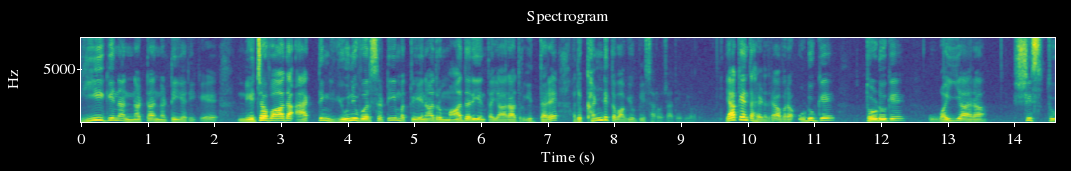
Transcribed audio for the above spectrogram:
ಈಗಿನ ನಟ, ನಟಿಯರಿಗೆ ನಿಜವಾದ ಆ್ಯಕ್ಟಿಂಗ್ ಯೂನಿವರ್ಸಿಟಿ ಮತ್ತು ಏನಾದರೂ ಮಾದರಿ ಅಂತ ಯಾರಾದರೂ ಇದ್ದರೆ, ಅದು ಖಂಡಿತವಾಗಿಯೂ ಬಿ ಸರೋಜಾದೇವಿಯವರು. ಯಾಕೆ ಅಂತ ಹೇಳಿದ್ರೆ ಅವರ ಉಡುಗೆ, ತೊಡುಗೆ ವಯ್ಯಾರ ಶಿಸ್ತು,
